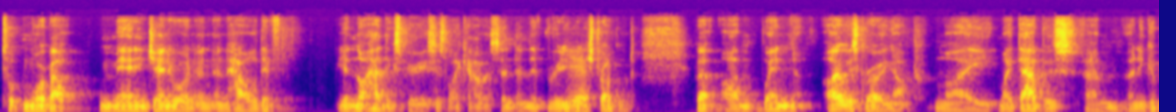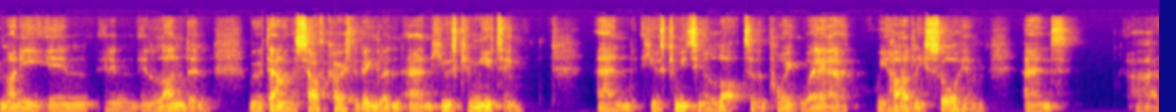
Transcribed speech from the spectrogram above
talk more about men in general and, and, and how they've you know, not had experiences like ours and, and they've really, yeah. really struggled. But um, when I was growing up, my my dad was um, earning good money in, in in London. We were down on the south coast of England, and he was commuting, and he was commuting a lot to the point where we hardly saw him. And uh,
